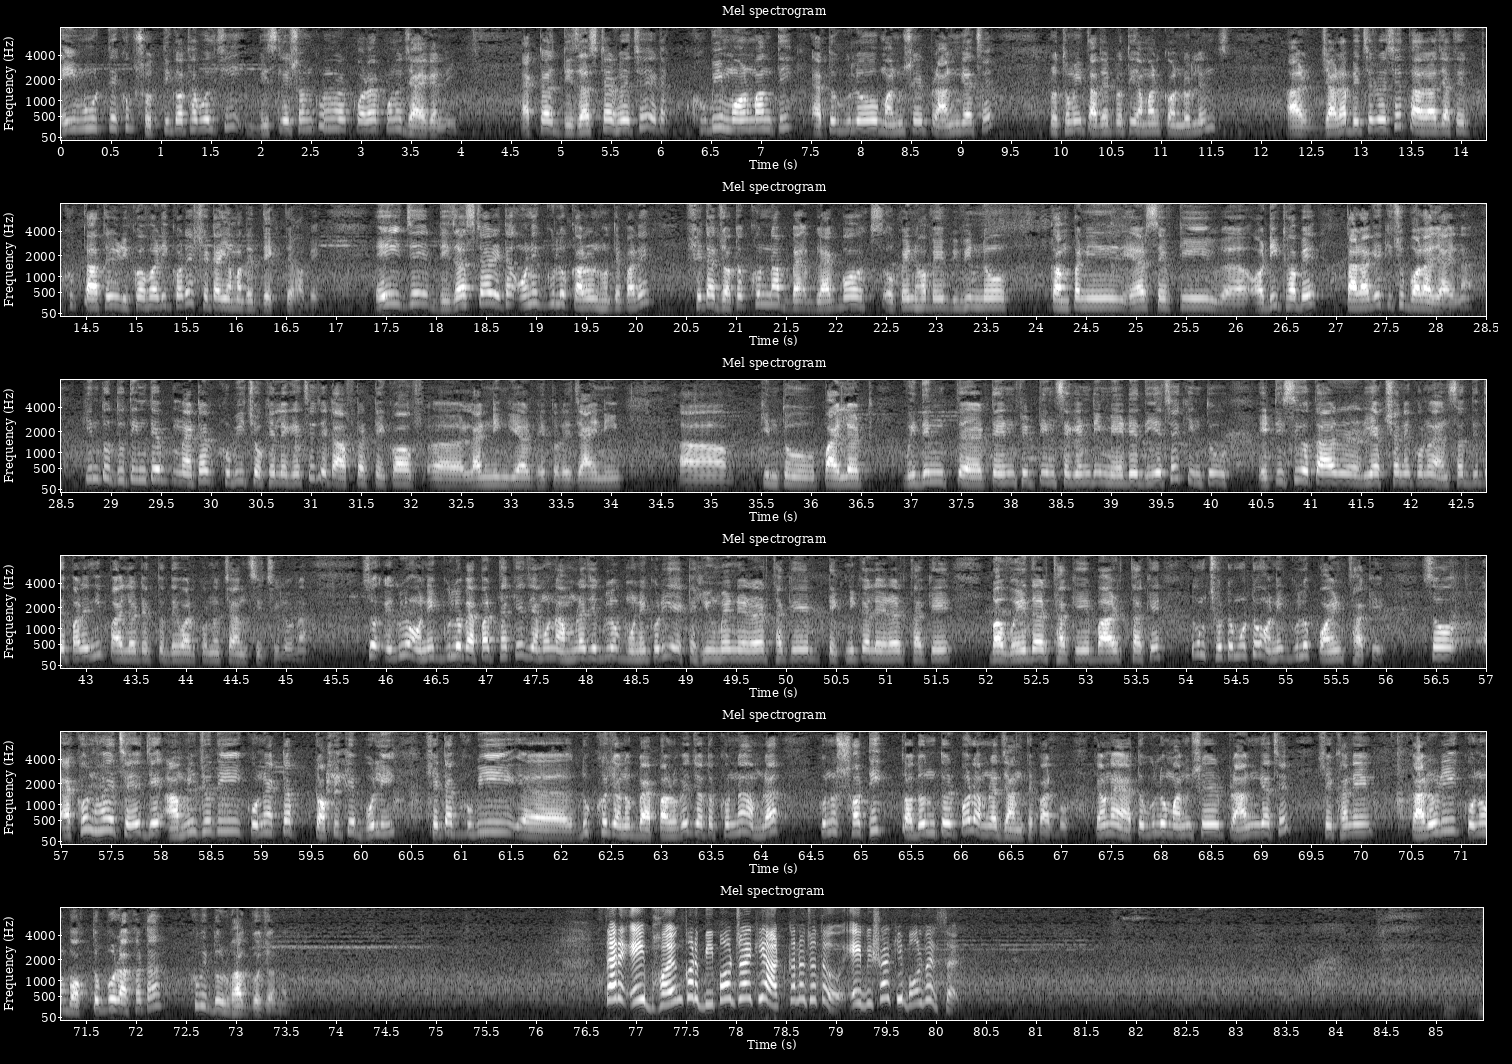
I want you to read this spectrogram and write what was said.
এই মুহূর্তে খুব সত্যি কথা বলছি বিশ্লেষণ করার কোনো জায়গা নেই। একটা ডিজাস্টার হয়েছে এটা খুবই মর্মান্তিক এতগুলো মানুষের প্রাণ গেছে। প্রথমেই তাদের প্রতি আমার কন্ডোলেন্স আর যারা বেঁচে রয়েছে, তারা যাতে খুব তাড়াতাড়ি রিকভারি করে, সেটাই আমাদের দেখতে হবে। এই যে ডিজাস্টার এটা অনেকগুলো কারণ হতে পারে। সেটা যতক্ষণ না ব্ল্যাক বক্স ওপেন হবে, বিভিন্ন কোম্পানির এয়ার সেফটি অডিট হবে, তার আগে কিছু বলা যায় না। কিন্তু দু তিনটে ম্যাটার খুবই চোখে লেগেছে, যেটা after take off landing gear ভেতরে যায়নি। কিন্তু পাইলট উইদিন টেন ফিফটিন সেকেন্ডই মেডে দিয়েছে, কিন্তু এটিসিও তার রিয়াকশানে কোনো অ্যান্সার দিতে পারেনি পাইলটের তো দেওয়ার কোনো চান্সই ছিল না। সো এগুলো অনেকগুলো ব্যাপার থাকে, যেমন আমরা যেগুলো মনে করি, একটা হিউম্যান এরার থাকে টেকনিক্যাল এরার থাকে, বা ওয়েদার থাকে বার্ড থাকে, এরকম ছোটো মোটো অনেকগুলো পয়েন্ট থাকে। সো এখন হয়েছে যে আমি যদি কোনো একটা টপিকে বলি, সেটা খুবই দুঃখজনক ব্যাপার হবে, যতক্ষণ না আমরা কোনো সঠিক তদন্তের পর আমরা জানতে পারব। কেননা এতগুলো মানুষের প্রাণ গেছে সেখানে কারোরই কোনো বক্তব্য রাখাটা খুবই দুর্ভাগ্যজনক। স্যার এই ভয়ঙ্কর বিপর্যয় কি আটকানো যেত? এই বিষয়ে কি বলবেন স্যার?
